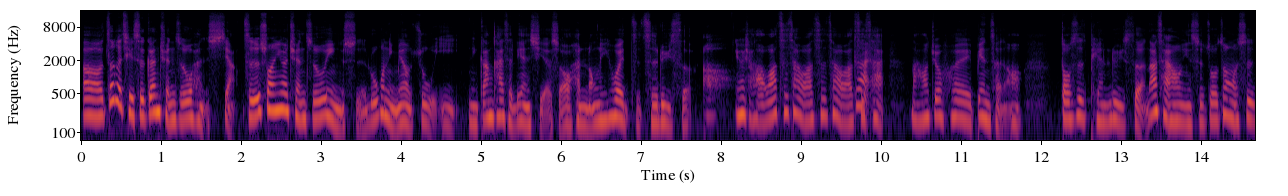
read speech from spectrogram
呃，这个其实跟全植物很像，只是说因为全植物饮食，如果你没有注意，你刚开始练习的时候，很容易会只吃绿色。哦，因为想到我要吃菜，我要吃菜，我要吃菜，然后就会变成哦。都是偏绿色。那彩虹饮食着重的是，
